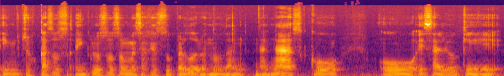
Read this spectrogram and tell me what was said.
en muchos casos incluso son mensajes súper duros, ¿no? Dan, dan asco, o es algo que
